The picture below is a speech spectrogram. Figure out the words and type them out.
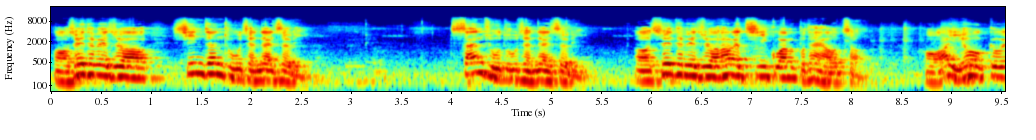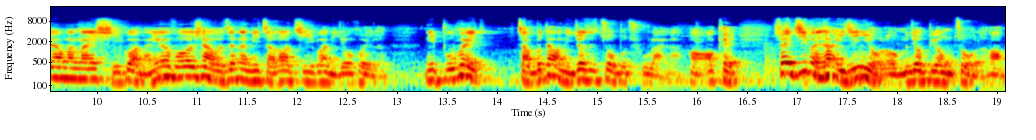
哦，所以特别注意哦，新增图层在这里，删除图层在这里，哦，所以特别注意哦，它的机关不太好找。哦啊，以后各位要慢慢习惯了，因为 Photoshop 真的，你找到机关你就会了，你不会找不到，你就是做不出来了。好，OK，所以基本上已经有了，我们就不用做了哈。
